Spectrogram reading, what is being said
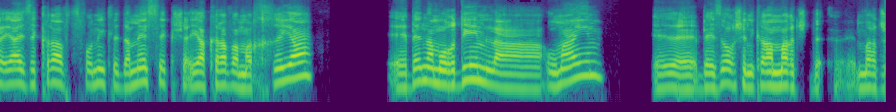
היה איזה קרב צפונית לדמשק, שהיה קרב המכריע, אה, בין המורדים לאומיים, באזור שנקרא מרג'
